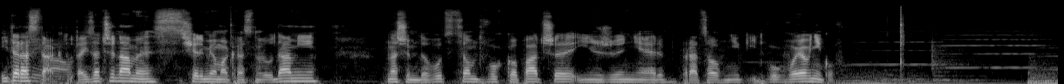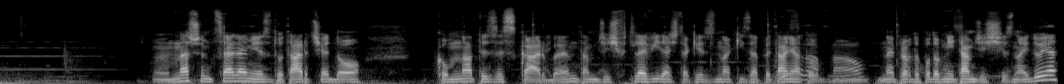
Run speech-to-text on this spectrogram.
I teraz tak, tutaj zaczynamy z siedmioma krasnoludami, naszym dowódcą, dwóch kopaczy, inżynier, pracownik i dwóch wojowników. Naszym celem jest dotarcie do komnaty ze skarbem. Tam gdzieś w tle widać takie znaki zapytania, to najprawdopodobniej tam gdzieś się znajduje.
